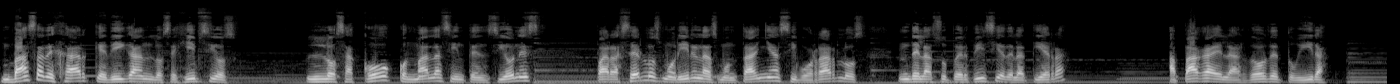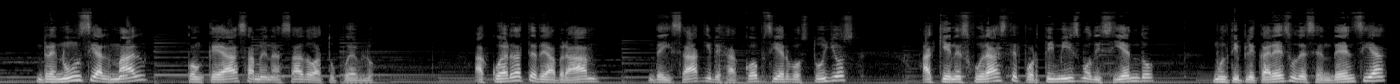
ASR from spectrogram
¿Vas a dejar que digan los egipcios, lo sacó con malas intenciones para hacerlos morir en las montañas y borrarlos de la superficie de la tierra? Apaga el ardor de tu ira. Renuncia al mal con que has amenazado a tu pueblo. Acuérdate de Abraham, de Isaac y de Jacob, siervos tuyos, a quienes juraste por ti mismo diciendo, multiplicaré su descendencia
